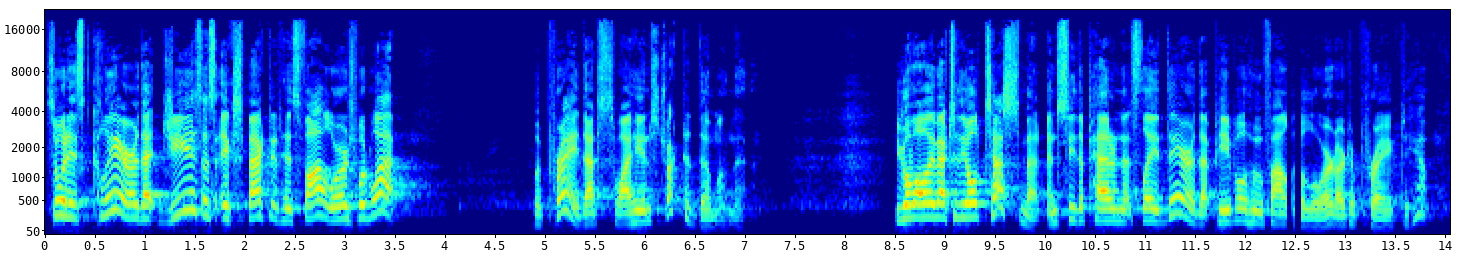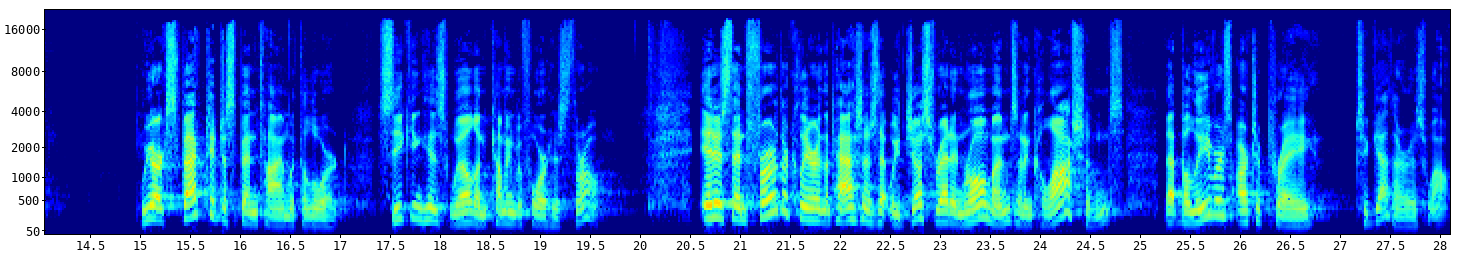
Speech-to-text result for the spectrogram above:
So it is clear that Jesus expected his followers would what? Would pray. That's why he instructed them on that. You go all the way back to the Old Testament and see the pattern that's laid there that people who follow the Lord are to pray to Him. We are expected to spend time with the Lord, seeking His will and coming before His throne. It is then further clear in the passage that we just read in Romans and in Colossians that believers are to pray together as well.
